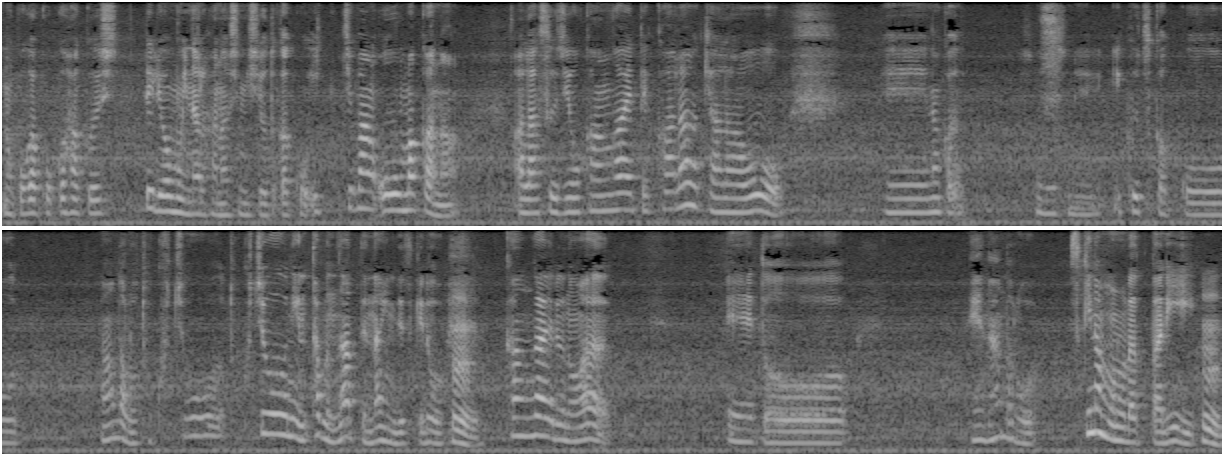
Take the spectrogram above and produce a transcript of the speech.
の子が告白して両思いになる話にしようとかこう一番大まかなあらすじを考えてからキャラをえーなんかそうですね。いくつかこうなんだろう特徴特徴に多分なってないんですけどうん。考えるのはえっ、とえーなんだろう。好きなものだったり、うん。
